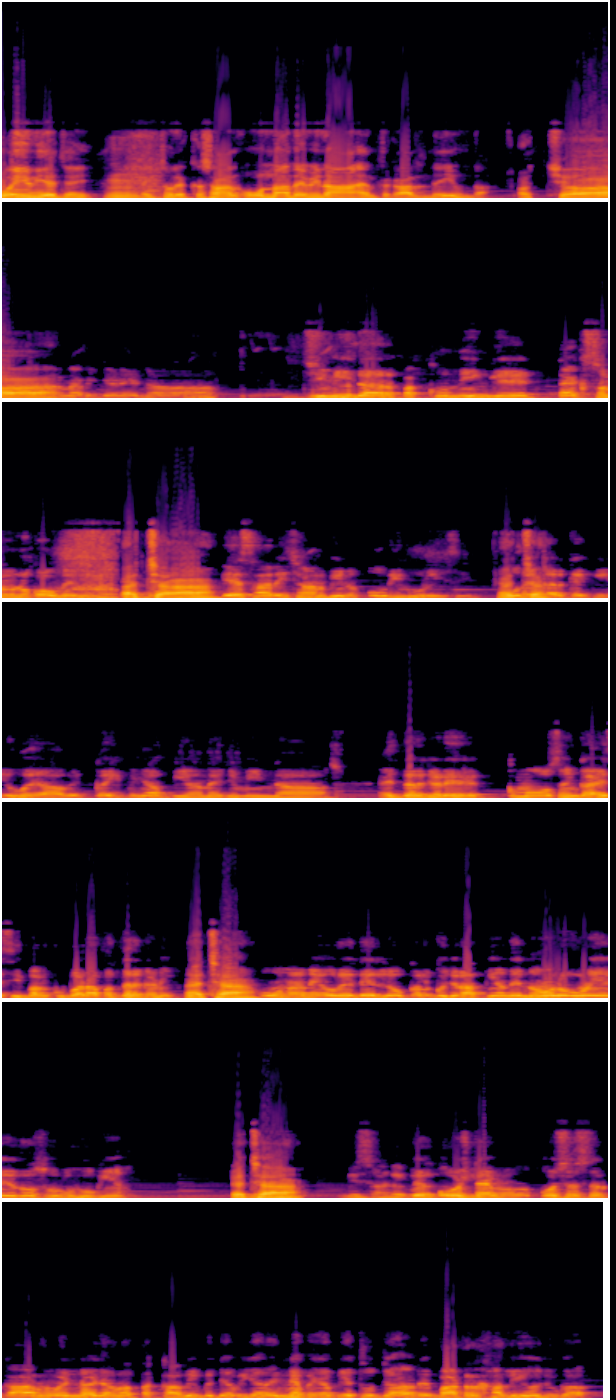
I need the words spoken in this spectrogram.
ਕੋਈ ਵੀ ਹੂੰ। ਇੱਥੋਂ ਦੇ ਕਿਸਾਨ ਉਹਨਾਂ ਦੇ ਵੀ ਨਾਂ ਇੰਤਕਾਲ ਨਹੀਂ ਹੁੰਦਾ। ਅੱਛਾ। ਕਰਨਾ ਵੀ ਜਿਹੜੇ ਨਾ ਜ਼ਿਮੀਂਦਾਰ ਪੱਖੋਂ ਨਹੀਂ ਗਏ ਟੈਕਸ ਨੂੰ ਲੁਕਾਉਂਦੇ ਨੇ। ਅੱਛਾ। ਇਹ ਸਾਰੀ ਛਾਣਬੀਨ ਉਹਦੀ ਹੋ ਰਹੀ ਸੀ। ਉਹਦੇ ਕਰਕੇ ਕੀ ਹੋਇਆ ਵੀ ਕਈ ਪੰਜਾਬੀਆਂ ਨੇ ਜ਼ਮੀਨਾਂ ਇੱਧਰ ਜਿਹੜੇ ਕਮੋ ਸਿੰਘ ਆਏ ਸੀ ਬਾਂਕੂ ਬੜਾ ਪੱਧਰ ਕਣੀ। ਅੱਛਾ। ਉਹਨਾਂ ਨੇ ਉਰੇ ਦੇ ਲੋਕਲ ਗੁਜਰਾਤੀਆਂ ਦੇ ਨਾਂ ਲਵਾਉਣੀਆਂ ਜਦੋਂ ਸ਼ੁਰੂ ਹੋ ਗਈਆਂ। ਅੱਛਾ। ਵੀ ਸਾਡੇ ਤੇ ਕੋਲ ਉਸ ਟਾਈਮ ਕੁਝ ਸਰਕਾਰ ਨੂੰ ਇੰਨਾ ਜ਼ਿਆਦਾ ਧੱਕਾ ਵੀ ਵੱਜਿਆ ਵੀ ਯਾਰ ਇੰਨੇ ਪੰਜਾਬੀ ਇੱਥੋਂ ਜਾ ਰਹੇ ਬਾਰਡਰ ਖਾਲੀ ਹੋ ਜਾਊਗਾ।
